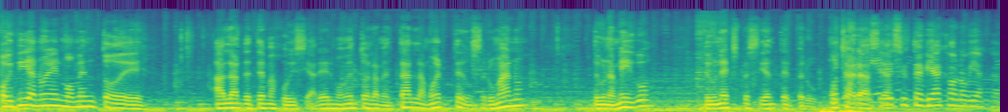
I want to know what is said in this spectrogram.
hoy día no es el momento de hablar de temas judiciales, es el momento de lamentar la muerte de un ser humano, de un amigo, de un expresidente del Perú. Muchas gracias. si usted viaja o no viaja.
